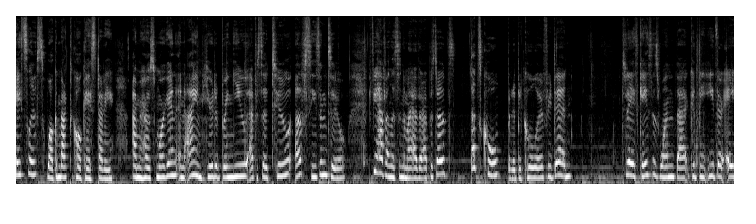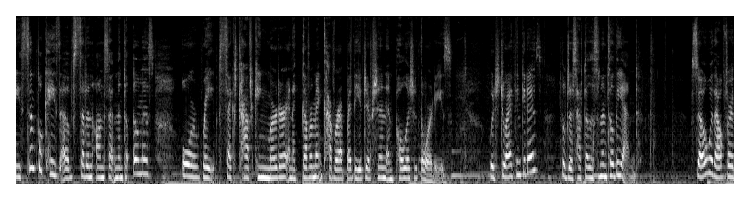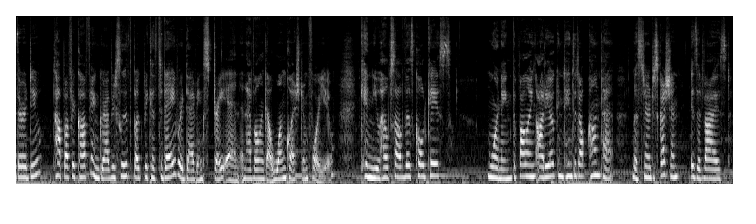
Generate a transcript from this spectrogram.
Hey Sleuths, welcome back to Cold Case Study. I'm your host Morgan, and I am here to bring you episode 2 of season 2. If you haven't listened to my other episodes, that's cool, but it'd be cooler if you did. Today's case is one that could be either a simple case of sudden onset mental illness or rape, sex trafficking, murder, and a government cover up by the Egyptian and Polish authorities. Which do I think it is? You'll just have to listen until the end. So, without further ado, top off your coffee and grab your sleuth book because today we're diving straight in and I've only got one question for you. Can you help solve this cold case? Warning the following audio contains adult content. Listener discretion is advised.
